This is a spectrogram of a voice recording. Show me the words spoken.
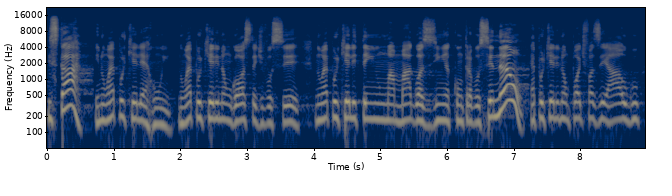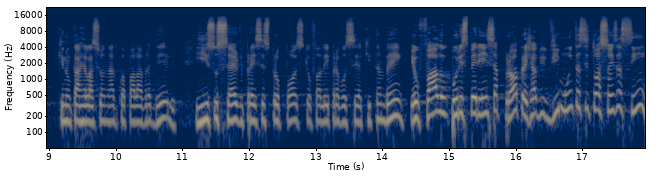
estar. E não é porque ele é ruim, não é porque ele não gosta de você, não é porque ele tem uma mágoazinha contra você, não! É porque ele não pode fazer algo que não está relacionado com a palavra dele. E isso serve para esses propósitos que eu falei para você aqui também. Eu falo por experiência própria, já vivi muitas situações assim,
